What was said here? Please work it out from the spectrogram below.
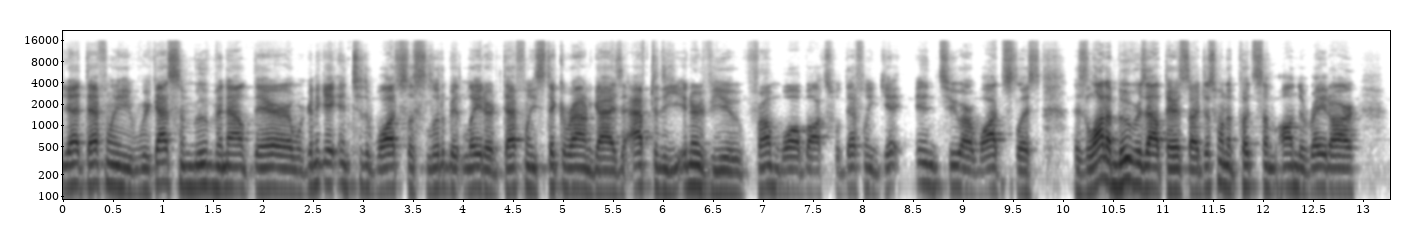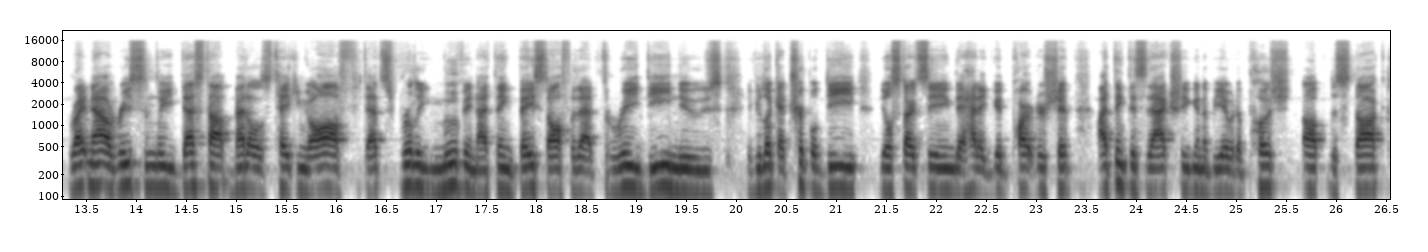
Yeah, definitely. We got some movement out there. We're going to get into the watch list a little bit later. Definitely stick around, guys. After the interview from Wallbox, we'll definitely get into our watch list. There's a lot of movers out there, so I just want to put some on the radar. Right now, recently, desktop metal is taking off. That's really moving, I think, based off of that 3D news. If you look at Triple D, you'll start seeing they had a good partnership. I think this is actually going to be able to push up the stock.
